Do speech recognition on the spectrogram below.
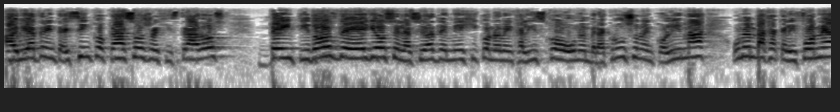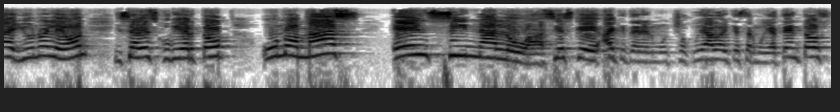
había 35 casos registrados, 22 de ellos en la Ciudad de México, 9 en Jalisco, uno en Veracruz, uno en Colima, uno en Baja California y uno en León. Y se ha descubierto uno más en Sinaloa. Así es que hay que tener mucho cuidado, hay que estar muy atentos.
